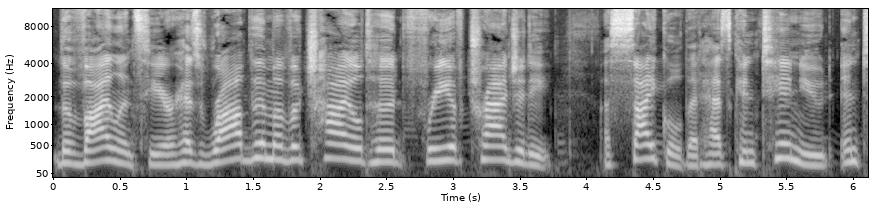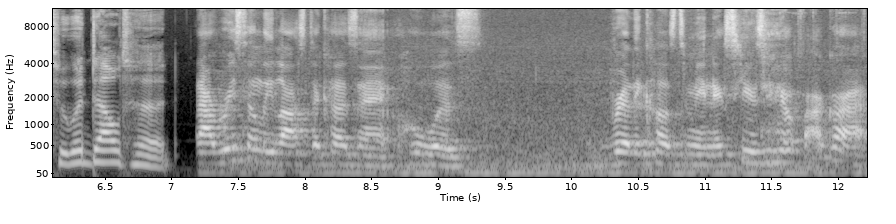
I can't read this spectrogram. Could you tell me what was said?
The violence here has robbed them of a childhood free of tragedy, a cycle that has continued into adulthood. I recently lost a cousin who was really close to me, and excuse me if I cry.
